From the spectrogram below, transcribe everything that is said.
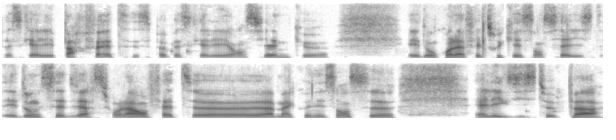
parce qu'elle est parfaite, c'est pas parce qu'elle est ancienne que. Et donc, on a fait le truc essentialiste. Et donc, cette version-là, en fait, euh, à ma connaissance, euh, elle n'existe pas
